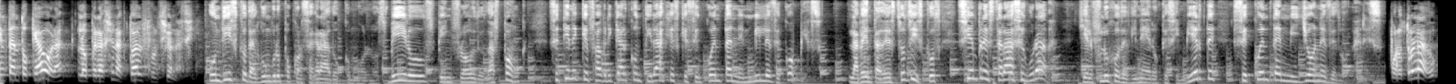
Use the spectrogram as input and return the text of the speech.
En tanto que ahora, la operación actual funciona así. Un disco de algún grupo consagrado como los Beatles, Pink Floyd o Daft Punk se tiene que fabricar con tirajes que se encuentran en miles de copias. La venta de estos discos siempre estará asegurada y el flujo de dinero que se invierte se cuenta en millones de dólares. Por otro lado,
